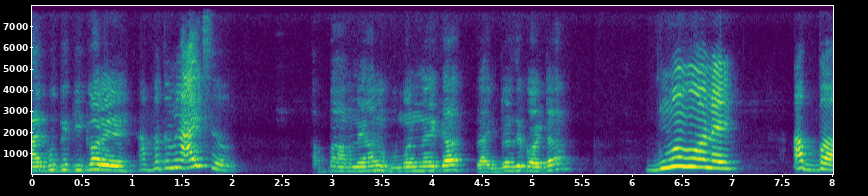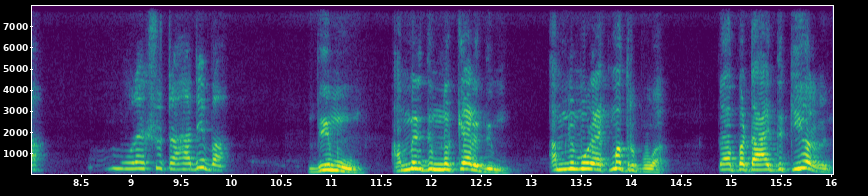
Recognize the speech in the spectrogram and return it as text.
মায়ের বুদ্ধি কি করে? আব্বা তুমি আইছো? আব্বা আমনে এখন ঘুমান নাইকা রাত বাজে কয়টা? ঘুমাবো অনেক। আব্বা মোর একশো টাকা দিবা। দিমু। আমের দিম না কেড়ে দিমু? আমনে মোর একমাত্র পোয়া। তা আব্বা টাইতে কি করবেন?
